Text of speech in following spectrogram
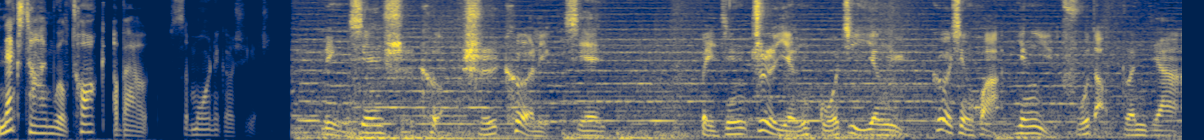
next time we'll talk about some more negotiation. 领先时刻，时刻领先。北京智盈国际英语个性化英语辅导专家。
